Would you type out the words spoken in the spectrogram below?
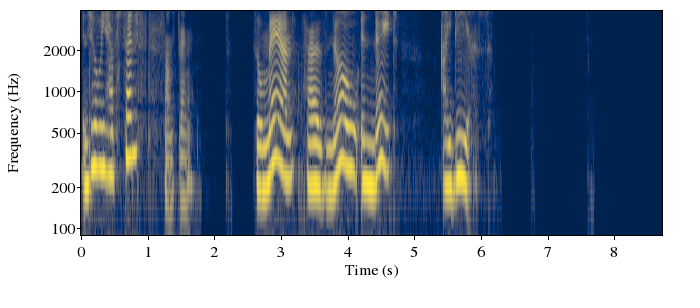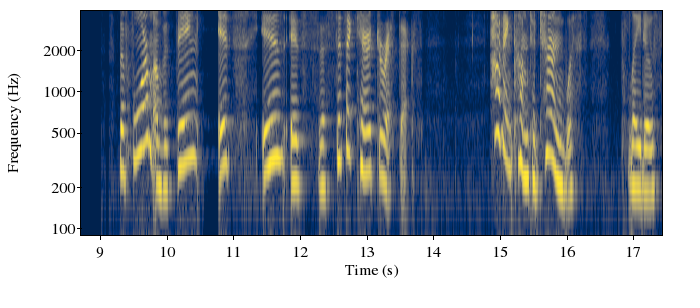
until we have sensed something. So man has no innate ideas. The form of a thing its is its specific characteristics. Having come to terms with Plato's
